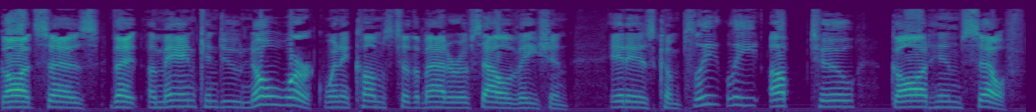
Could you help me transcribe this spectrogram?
God says that a man can do no work when it comes to the matter of salvation. It is completely up to God himself.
